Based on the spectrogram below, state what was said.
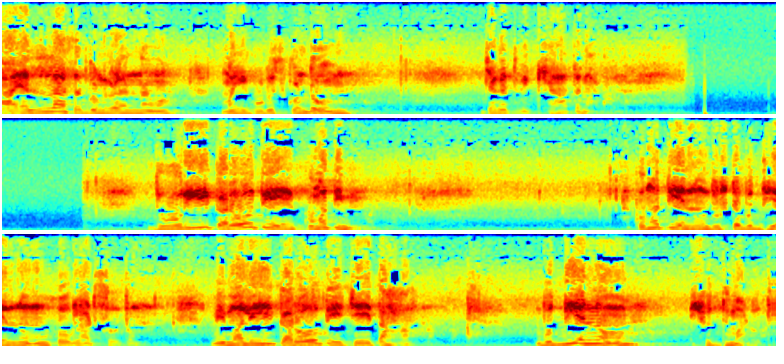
ಆ ಎಲ್ಲ ಸದ್ಗುಣಗಳನ್ನು ಮೈಗೂಡಿಸಿಕೊಂಡು ಜಗತ್ ವಿಖ್ಯಾತನಾಗುವನು. ದೂರೀಕರೋತಿ ಕುಮತಿ. ಕುಮತಿಯನ್ನು ದುಷ್ಟಬುದ್ಧಿಯನ್ನು ಹೋಗಲಾಡಿಸೋದು. ವಿಮಲೀಕರೋತಿ ಚೇತಃ. ಬುದ್ಧಿಯನ್ನು ಶುದ್ಧ ಮಾಡುವುದು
